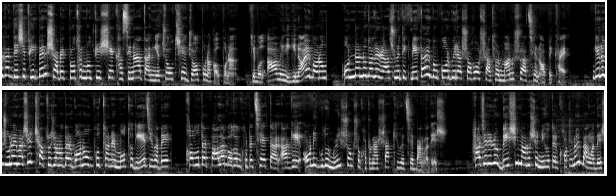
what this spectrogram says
নাগাদ দেশে ফিরবেন সাবেক প্রধানমন্ত্রী শেখ হাসিনা। তা নিয়ে চলছে জল্পনা কল্পনা। কেবল আওয়ামী লীগই নয়, বরং অন্যান্য দলের রাজনৈতিক নেতা এবং কর্মীরা সহ সাধারণ মানুষও আছেন অপেক্ষায়। গেল জুলাই মাসের ছাত্র জনতার গণ অভ্যুত্থানের মধ্য দিয়ে যেভাবে ক্ষমতার পালা বদল ঘটেছে, তার আগে অনেকগুলো নৃশংস ঘটনার সাক্ষী হয়েছে বাংলাদেশ। হাজারেরও বেশি মানুষের নিহতের ঘটনায় বাংলাদেশ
